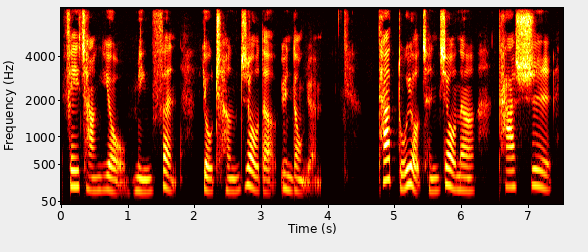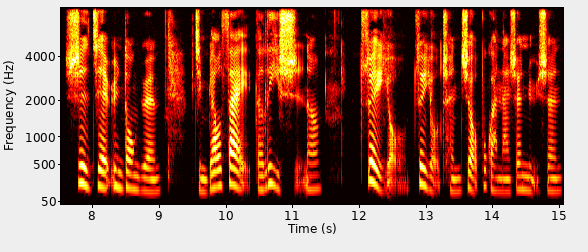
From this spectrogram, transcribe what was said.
非常有名分、有成就的运动员。他独有成就呢，他是世界运动员锦标赛的历史呢最有最有成就，不管男生女生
